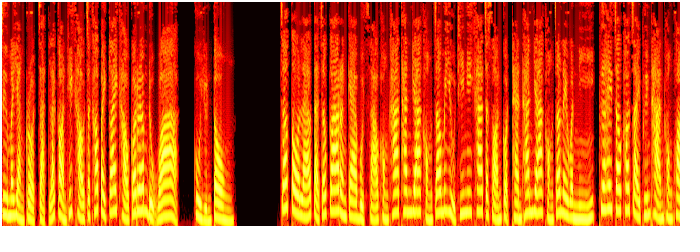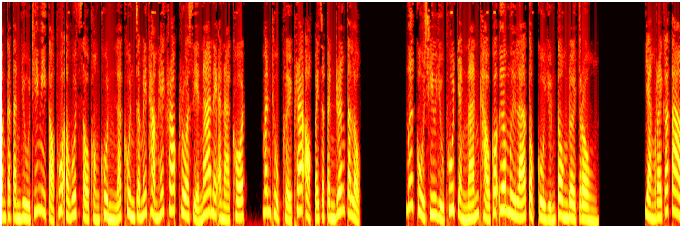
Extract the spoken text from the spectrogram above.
จือมาอย่างโกรธจัด และก่อนที่เขาจะเข้าไปใกล้เขาก็เริ่มดุว่า กูหยุนตง เจ้าโตแล้วแต่เจ้ากล้ารังแกบุตรสาวของข้าท่านย่าของเจ้าไม่อยู่ที่นี่ข้าจะสอนกฎแทนท่านย่าของเจ้าในวันนี้ เพื่อให้เจ้าเข้าใจพื้นฐานของความกตัญญูที่มีต่อผู้อาวุโสของคุณ และคุณจะไม่ทำให้ครอบครัวเสียหน้าในอนาคต มันถูกเผยแพร่ออกไปจะเป็นเรื่องตลก เมื่อกูชิวอยู่พูดอย่างนั้นเขาก็เอื้อมมือแล้วตบกูหยุนตรงโดยตรง อย่างไรก็ตาม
